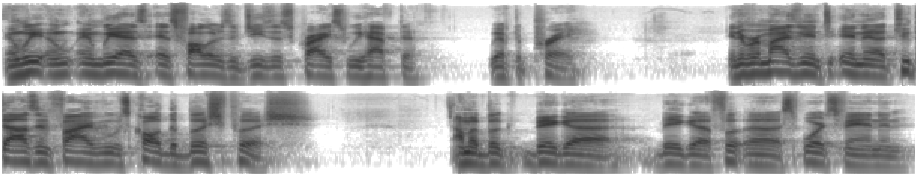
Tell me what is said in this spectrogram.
And we, and we as, as followers of Jesus Christ, we have to, we have to pray. And it reminds me in, in uh, 2005, it was called the Bush Push. I'm a big, big, uh, big uh, uh, sports fan, and,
